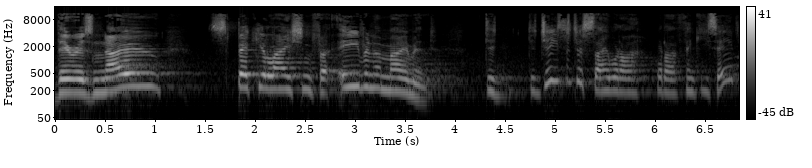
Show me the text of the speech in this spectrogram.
There is no speculation for even a moment. Did, did Jesus just say what I, what I think he said?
